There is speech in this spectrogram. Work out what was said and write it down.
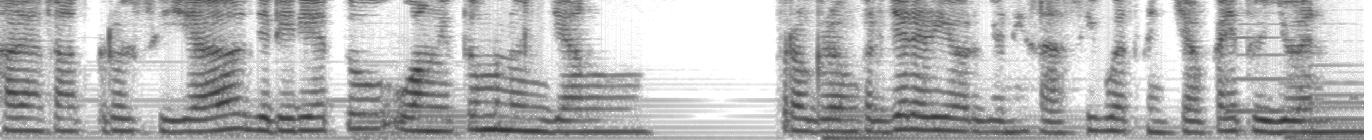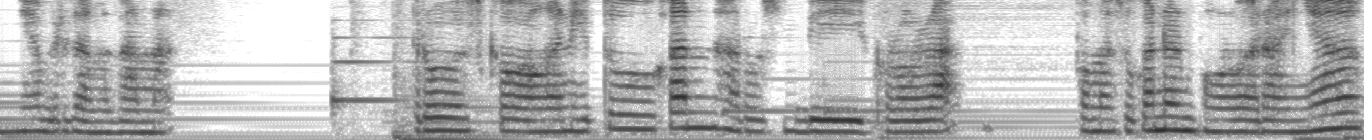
hal yang sangat krusial. Jadi dia tuh uang itu menunjang program kerja dari organisasi buat mencapai tujuannya bersama-sama. Terus keuangan itu kan harus dikelola pemasukan dan pengeluarannya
